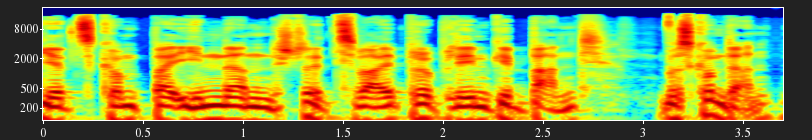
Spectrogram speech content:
Jetzt kommt bei Ihnen dann Schritt 2 Problem gebannt. Was kommt dann?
